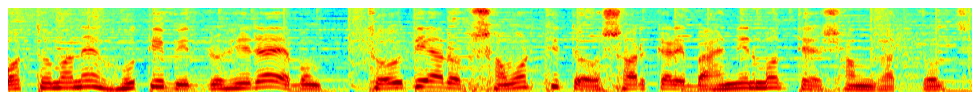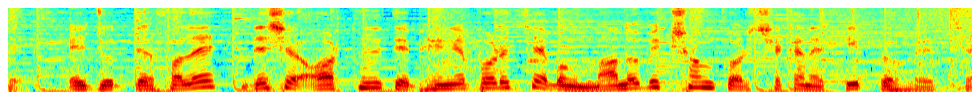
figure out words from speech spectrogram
বর্তমানে হুতি বিদ্রোহীরা এবং সৌদি আরব সমর্থিত সরকারি বাহিনীর মধ্যে সংঘাত চলছে। এই যুদ্ধের ফলে দেশের অর্থনীতি ভেঙে পড়েছে এবং মানবিক সংকট সেখানে তীব্র হয়েছে।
